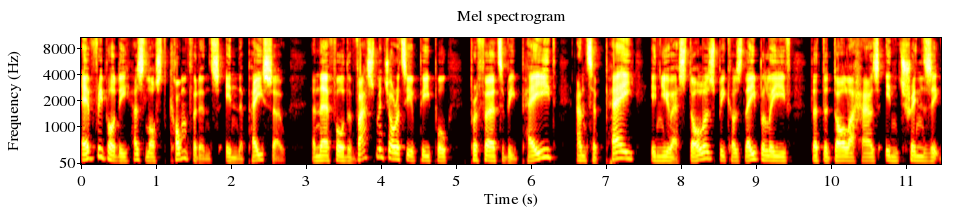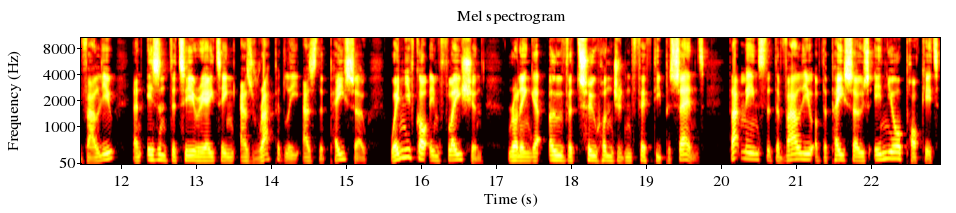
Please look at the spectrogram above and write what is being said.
Everybody has lost confidence in the peso, and therefore the vast majority of people prefer to be paid and to pay in US dollars because they believe that the dollar has intrinsic value and isn't deteriorating as rapidly as the peso. When you've got inflation running at over 250%, that means that the value of the pesos in your pocket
